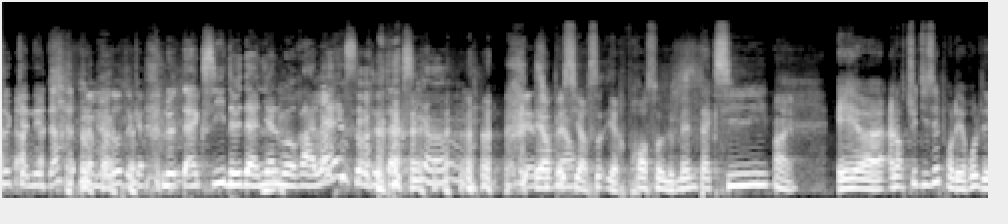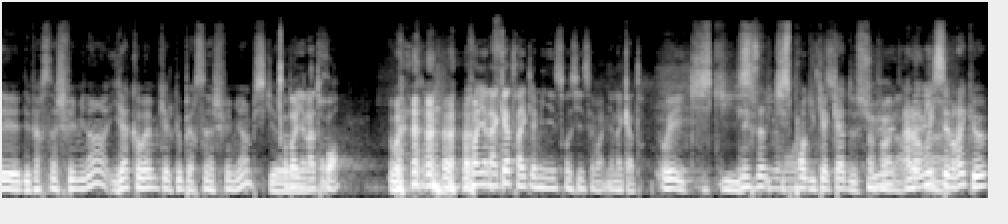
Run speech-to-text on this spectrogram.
de Canada. La moto de Le taxi de Daniel Morales de taxi. Hein. Et en super. plus, il, re- il reprend sur le même taxi. Ouais. Et euh, alors, tu disais pour les rôles des, des personnages féminins, il y a quand même quelques personnages féminins, puisque. Ah bah, il y en a trois. Ouais. Enfin, il y en a quatre avec la ministre aussi, c'est vrai. Il y en a quatre. Oui, qui, qui, N'exagérons qui se prend du caca dessus. Voilà. Alors Oui. c'est vrai que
